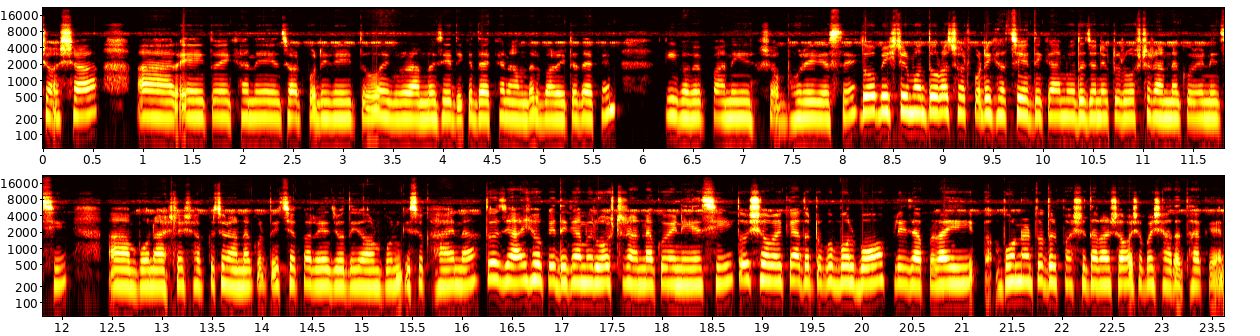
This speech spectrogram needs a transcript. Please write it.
শশা আর এই তো এখানে চটপটির এই তো এগুলো রান্না হয়েছে। এদিকে দেখেন আমাদের বাড়িটা দেখেন। কীভাবে পানি সব ভরে গেছে। তো বৃষ্টির মধ্যে ওরা ছটপটে খাচ্ছে, এদিকে আমি ওদের জন্য একটু রোস্ট রান্না করে নিচ্ছি। বোন আসলে সব কিছু রান্না করতে ইচ্ছা করে যদি আমার বোন কিছু খায় না। তো যাই হোক, এদিকে আমি রোস্ট রান্না করে নিয়েছি। তো সবাইকে এতটুকু বলব প্লিজ আপনারা এই বন্যার্থদের পাশে দাঁড়ান, সবাই সবাই সাথে থাকেন।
